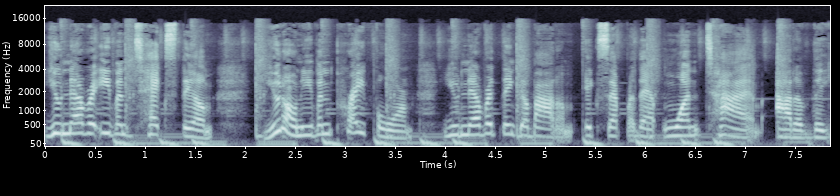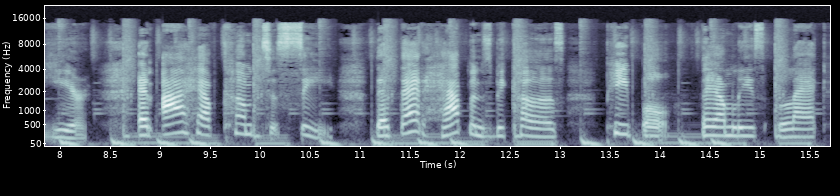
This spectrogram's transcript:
You never even text them. You don't even pray for them. You never think about them except for that one time out of the year. And I have come to see that that happens because people, families lack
